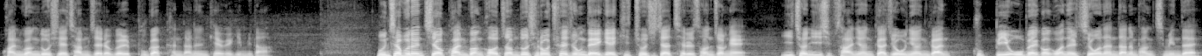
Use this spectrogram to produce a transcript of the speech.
관광도시의 잠재력을 부각한다는 계획입니다. 문체부는 지역 관광 거점 도시로 최종 4개 기초지자체를 선정해 2024년까지 5년간 국비 500억 원을 지원한다는 방침인데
